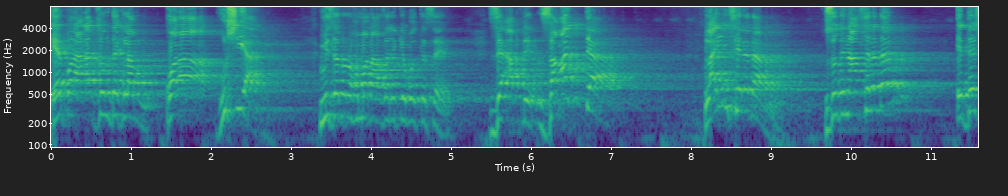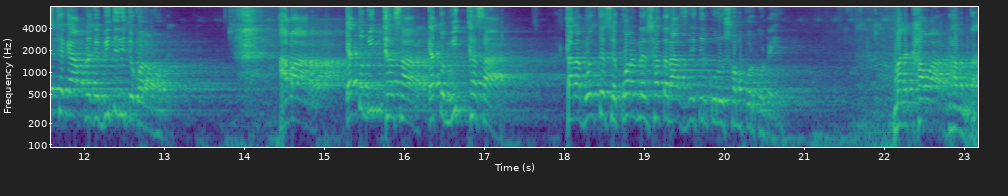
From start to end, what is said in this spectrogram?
এরপর আরেকজন দেখলাম করা হুঁশিয়ার। মিজানুর রহমান আজারিকে বলতেছে যে, আপনি জামাইটা লাইন ছেড়ে দেন। যদি না ছেড়ে দেন, এ দেশ থেকে আপনাকে বিতাড়িত করা হবে। আবার এত মিথ্যাচার এত মিথ্যাচার তারা বলতেছে কোরআনের সাথে রাজনীতির কোনো সম্পর্ক নেই। মানে খাওয়ার ধান্দা।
